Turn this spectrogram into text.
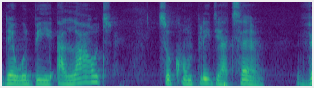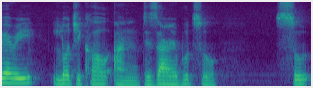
they would be allowed to complete their term. Very logical and desirable to so,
